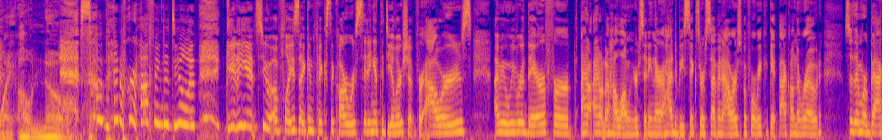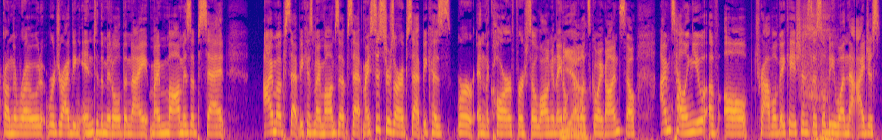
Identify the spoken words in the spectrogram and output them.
Boy, oh no. So then we're having to deal with getting it to a place that can fix the car. We're sitting at the dealership for hours. I mean, we were there for, I don't know how long we were sitting there. It had to be six or seven hours before we could get back on the road. So then we're back on the road. We're driving into the middle of the night. My mom is upset. I'm upset because my mom's upset. My sisters are upset because we're in the car for so long and they don't Yeah. know what's going on. So I'm telling you, of all travel vacations, this will be one that I just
